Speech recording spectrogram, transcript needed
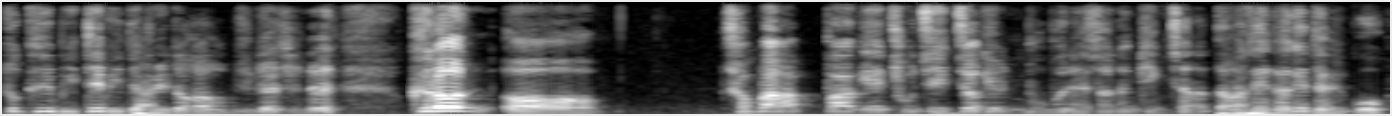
또 그 밑에 미드필더가 움직여주는 그런 어 전방 압박의 조직적인 부분에서는 괜찮았다고 생각이 들고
